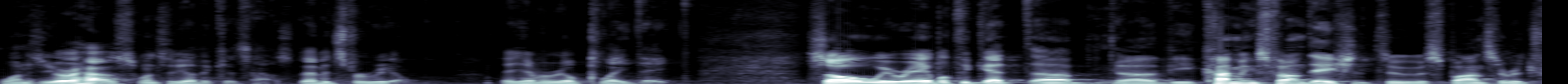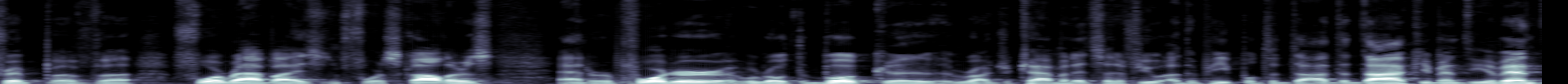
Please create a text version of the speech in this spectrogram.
One's at your house, one's at the other kid's house. Then it's for real. Then you have a real play date. So we were able to get uh, uh, the Cummings Foundation to sponsor a trip of uh, four rabbis and four scholars, and a reporter who wrote the book, uh, Rodger Kamenetz, and a few other people to, do- to, document the event,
